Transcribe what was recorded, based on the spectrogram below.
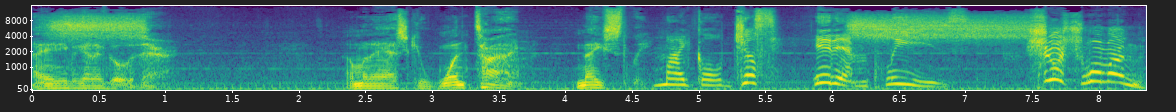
I ain't even gonna go there. I'm gonna ask you one time, nicely. Michael, just hit him, please. Shush, woman!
